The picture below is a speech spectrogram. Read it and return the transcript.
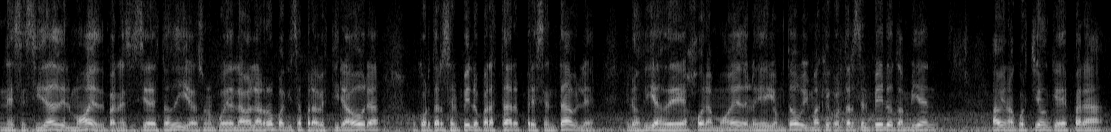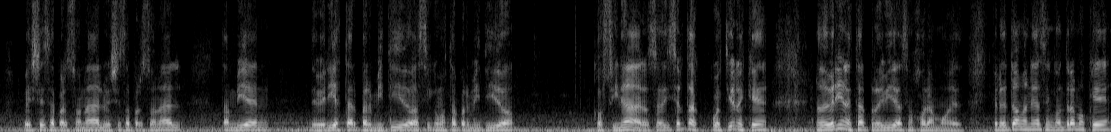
necesidad del Moed, para necesidad de estos días. Uno puede lavar la ropa quizás para vestir ahora o cortarse el pelo para estar presentable en los días de Joran Moed, en los días de Yom Tov, y más que cortarse el pelo también hay una cuestión que es para belleza personal, belleza personal también debería estar permitido, así como está permitido cocinar, o sea, hay ciertas cuestiones que no deberían estar prohibidas en Joran Moed, pero de todas maneras encontramos que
